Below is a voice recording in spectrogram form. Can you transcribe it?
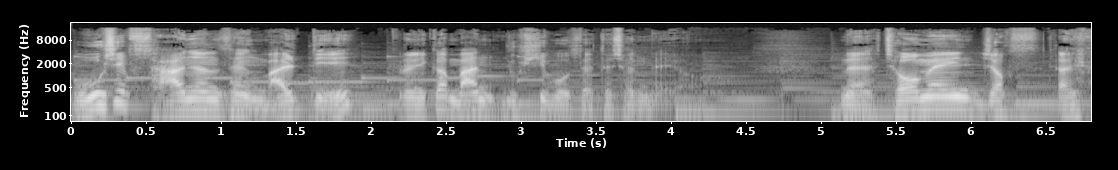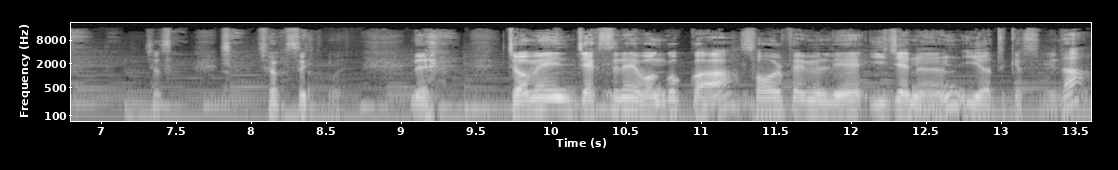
54년생 말띠, 그러니까 만 65세 되셨네요. 네, 저메인 잭스, 아니, 저, 저, 저, 네, 저메인 잭슨의 원곡과 서울 패밀리의 이제는 이어 듣겠습니다.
